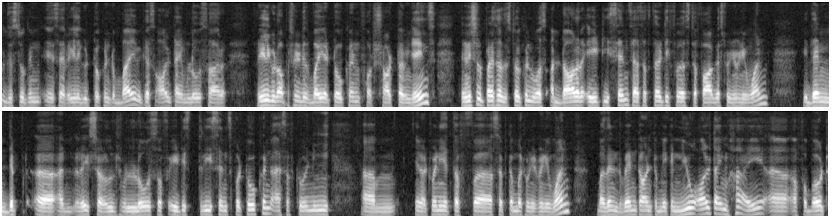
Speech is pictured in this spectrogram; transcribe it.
this token is a really good token to buy because all-time lows are really good opportunity to buy a token for short-term gains. The initial price of this token was $1.80 as of 31st of August 2021. It then dipped uh, and reached a relative lows of 83 cents per token as of 20 um, you know 20th of uh, September 2021 but then it went on to make a new all-time high uh, of about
